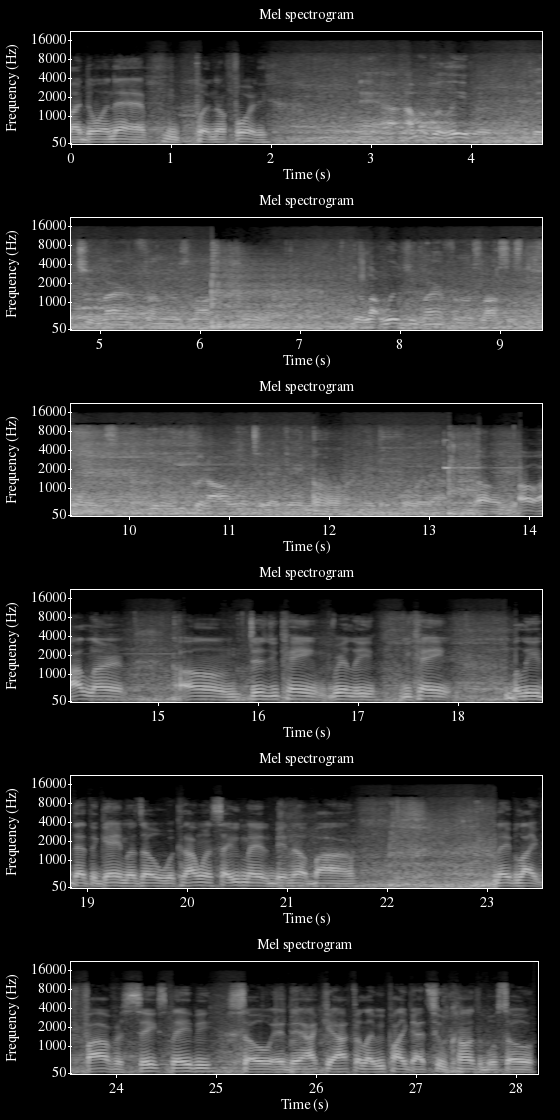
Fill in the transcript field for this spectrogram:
by doing that, putting up 40. And I'm a believer that you learn from those losses. Mm-hmm the, what did you learn from those losses? Because you know you put all into that game, uh-huh. and able to pull it out. Um, oh, I learned um, just you can't really you can't believe that the game is over because I want to say we may have been up by maybe like five or six, maybe. So, and then I, I feel like we probably got too comfortable. So,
